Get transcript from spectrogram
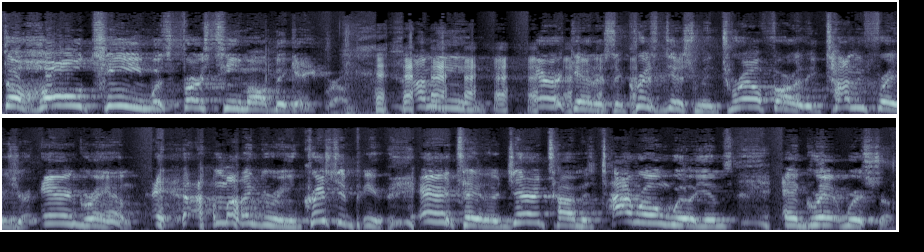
The whole team was first team All Big Eight, bro. I mean, Eric Anderson, Chris Dishman, Terrell Farley, Tommie Frazier, Aaron Graham, Ahman Green, Christian Peter, Aaron Taylor, Jared Tomich, Tyrone Williams, and Grant Wistrom.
